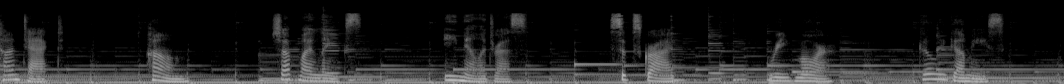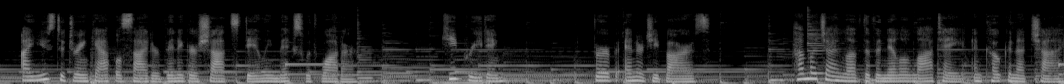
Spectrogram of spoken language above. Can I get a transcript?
contact, home, shop my links, email address, subscribe, read more. Goli Gummies. I used to drink apple cider vinegar shots daily mixed with water. Keep reading. Verb Energy Bars. How much I love the vanilla latte and coconut chai.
